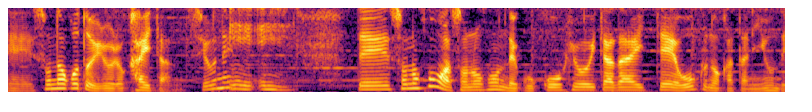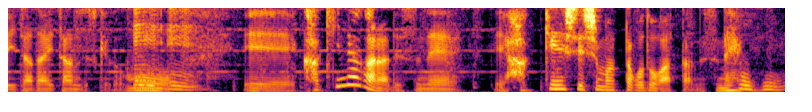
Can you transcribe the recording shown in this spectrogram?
ええ。ーそんなことをいろいろ書いたんですよね。えええでその本はその本でご好評いただいて多くの方に読んでいただいたんですけども、ええええ。ー書きながらですねえー発見してしまったことがあったんですね。ほうほ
